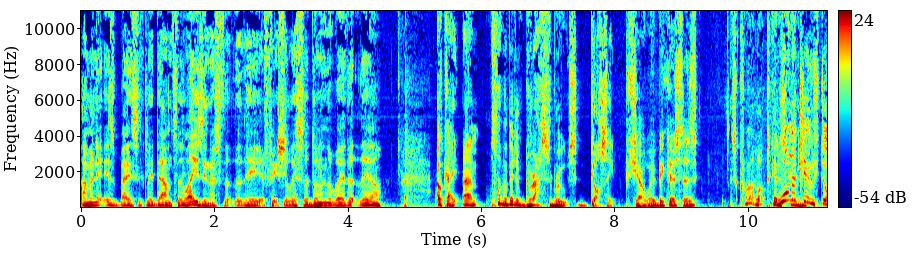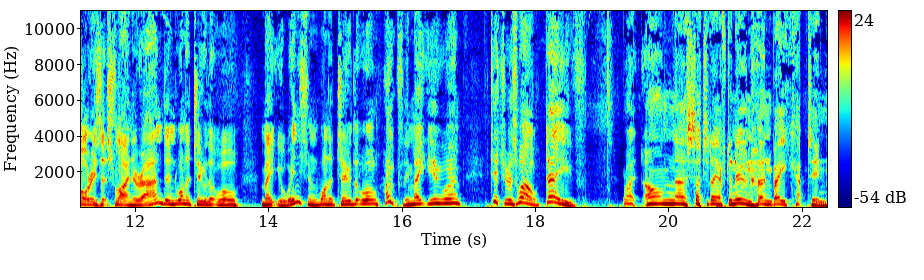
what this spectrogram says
I mean, it is basically down to laziness that the, the fixture lists are done in the way that they are. Okay, um, let's have a bit of grassroots gossip, shall we? Because there's It's quite a lot to get us one or two stories that's flying around, and one or two that will make you winch, and one or two that will hopefully make you um, titter as well. Dave. Right, on uh, Saturday afternoon, Herne Bay captain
